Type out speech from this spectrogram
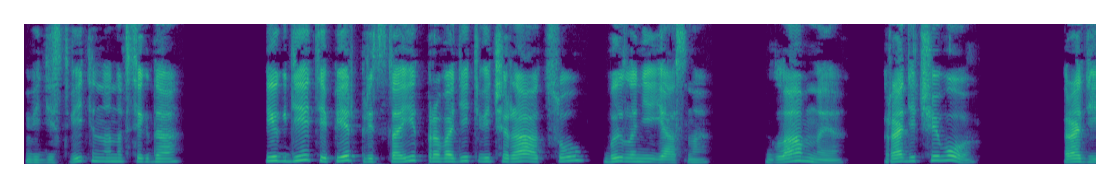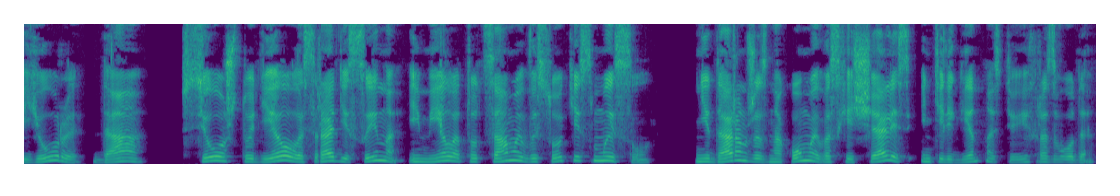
ведь действительно навсегда. И где теперь предстоит проводить вечера отцу, было неясно. Главное, ради чего? Ради Юры, да. Все, что делалось ради сына, имело тот самый высокий смысл. Недаром же знакомые восхищались интеллигентностью их развода.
